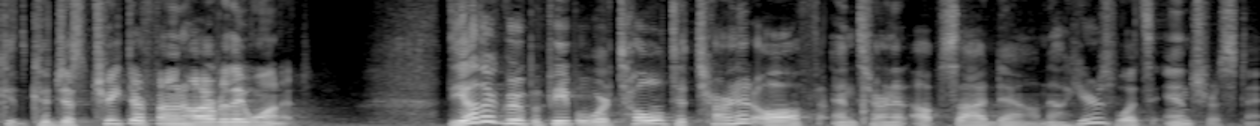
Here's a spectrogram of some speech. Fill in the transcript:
could, could just treat their phone however they wanted. The other group of people were told to turn it off and turn it upside down. Now, here's what's interesting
